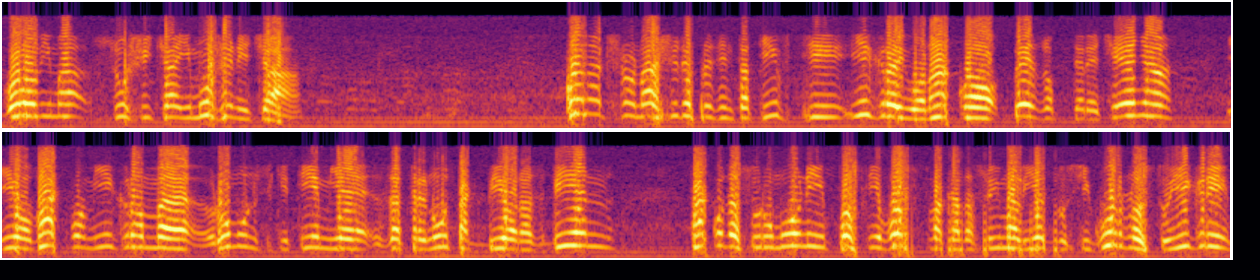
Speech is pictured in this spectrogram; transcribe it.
golovima Sušića i Mužinića. Konačno naši reprezentativci igraju onako bez opterećenja i ovakvom igrom rumunski tim je za trenutak bio razbijen, tako da su Rumuni poslije vodstva kada su imali jednu sigurnost u igri,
